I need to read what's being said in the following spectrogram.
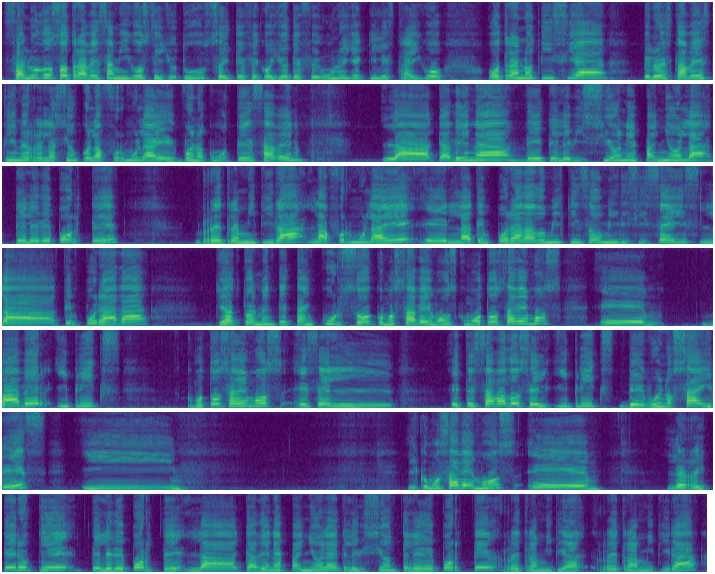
Saludos otra vez amigos de YouTube, soy Tefe Coyote F1 y aquí les traigo otra noticia, pero esta vez tiene relación con la Fórmula E. Bueno, como ustedes saben, la cadena de televisión española Teledeporte retransmitirá la Fórmula E en la temporada 2015-2016, la temporada que actualmente está en curso, como sabemos, como todos sabemos, eh, va a haber IPRIX como todos sabemos, es el. Este sábado es el IPRIX de Buenos Aires. Y. Y como sabemos, eh, le reitero que Teledeporte, la cadena española de televisión Teledeporte, retransmitirá, retransmitirá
